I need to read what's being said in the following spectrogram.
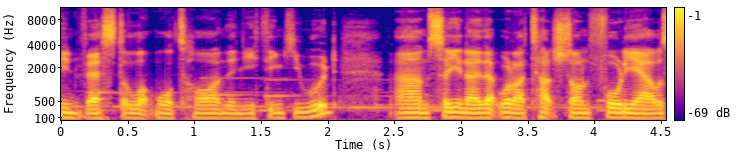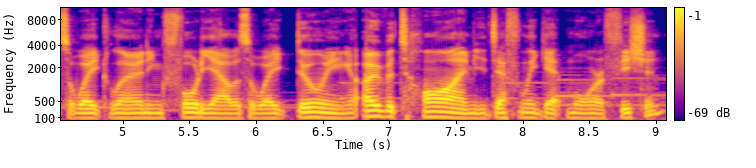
invest a lot more time than you think you would. Um, so, you know, that what I touched on 40 hours a week learning, 40 hours a week doing, over time, you definitely get more efficient.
